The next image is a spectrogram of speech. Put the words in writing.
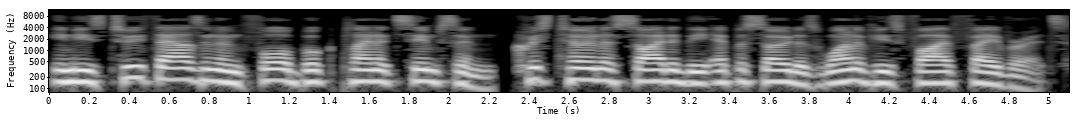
In his 2004 book Planet Simpson, Chris Turner cited the episode as one of his five favorites.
